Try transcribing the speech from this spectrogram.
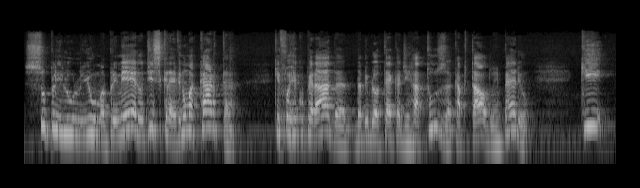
Supliluliuma I, descreve numa carta que foi recuperada da biblioteca de Hattusa, capital do império, que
